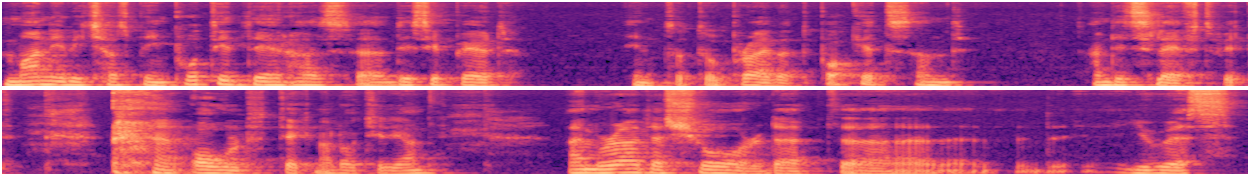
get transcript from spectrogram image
Money which has been put in there has disappeared into private pockets and and it's left with old technology. And I'm rather sure that uh, the US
